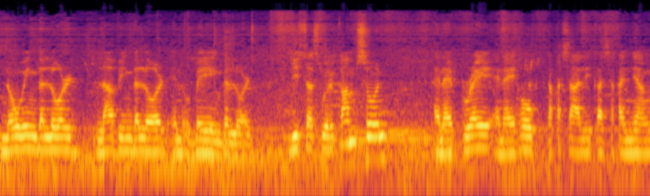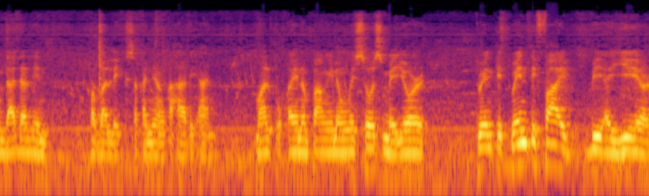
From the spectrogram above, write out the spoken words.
knowing the Lord, loving the Lord, and obeying the Lord. Jesus will come soon, and I pray and I hope nakasali ka sa kanyang dadalhin pabalik sa kanyang kaharian. Mahal po kayo ng Panginoong Jesus. May your 2025 be a year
